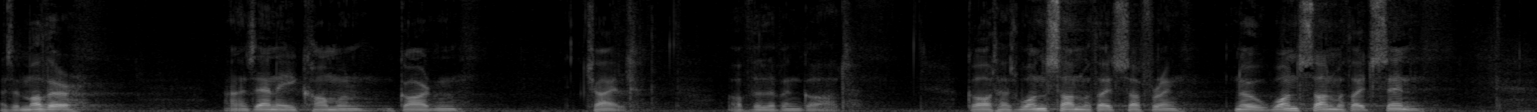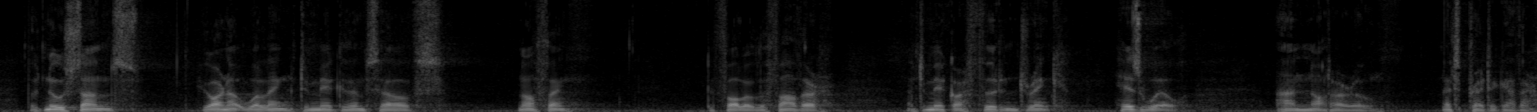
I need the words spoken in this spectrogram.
as a mother as any common garden child of the living God. God has one son without suffering, no, one son without sin, but no sons who are not willing to make themselves nothing, to follow the Father, and to make our food and drink His will and not our own. Let's pray together.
